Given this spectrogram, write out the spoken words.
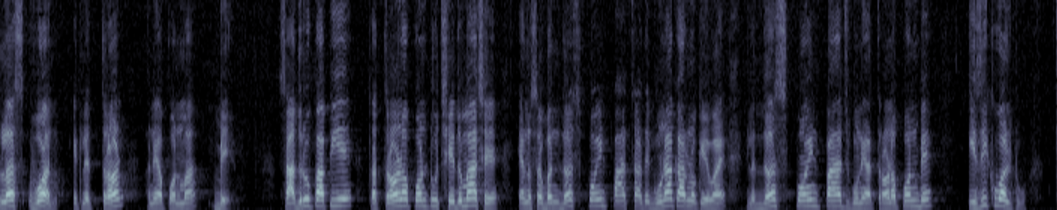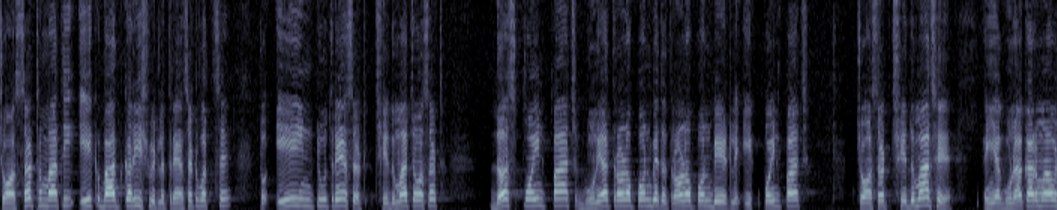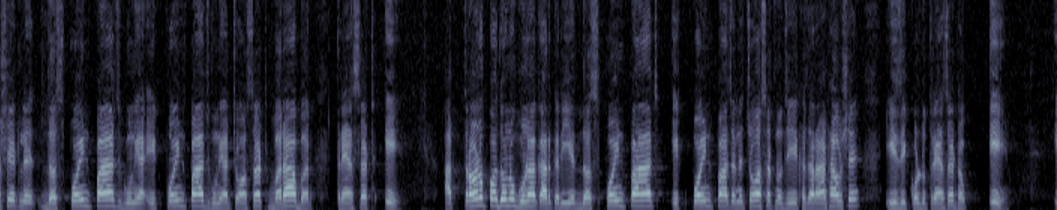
પ્લસ વન, એટલે ત્રણ અને અપોનમાં બે. સાદરૂપ આપીએ, તો ત્રણ અપોન ટુ છેદમાં છે, એનો સંબંધ દસ પોઈન્ટ પાંચ સાથે ગુણાકારનો કહેવાય, એટલે દસ પોઈન્ટ પાંચ ગુણ્યા ત્રણ અપોન બે ઇઝ ઇક્વલ ટુ ચોસઠમાંથી એક બાદ કરીશું એટલે ત્રેસઠ વધશે. તો એ ઇન્ટુ ત્રેસઠ છેદમાં ચોસઠ, દસ પોઈન્ટ પાંચ ગુણ્યા ત્રણ અપોન બે, તો ત્રણ અપોન બે એટલે એક પોઈન્ટ પાંચ. ચોસઠ છેદમાં છે, અહીંયા ગુણાકારમાં આવશે એટલે દસ પોઈન્ટ પાંચ ગુણ્યા એક પોઈન્ટ પાંચ ગુણ્યા ચોસઠ બરાબર ત્રેસઠ એ. આ ત્રણ પદોનો ગુણાકાર કરીએ, દસ પોઈન્ટ પાંચ, એક પોઈન્ટ પાંચ અને ચોસઠનો જે એક હજાર આઠ આવશે ઇઝ ઇક્વલ ટુ ત્રેસઠ એ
